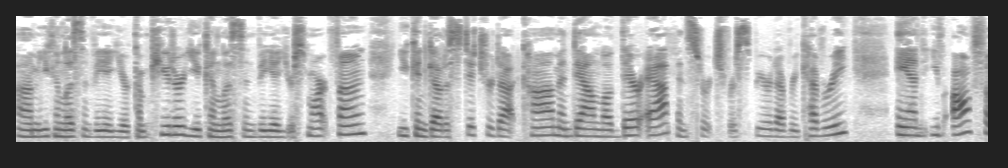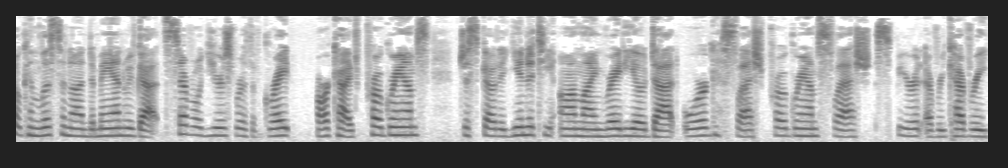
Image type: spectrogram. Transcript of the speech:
Um, you can listen via your computer. You can listen via your smartphone. You can go to Stitcher.com and download their app and search for Spirit of Recovery. And you also can listen on demand. We've got several years worth of great archived programs. Just go to unityonlineradio.org slash program slash spirit of recovery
